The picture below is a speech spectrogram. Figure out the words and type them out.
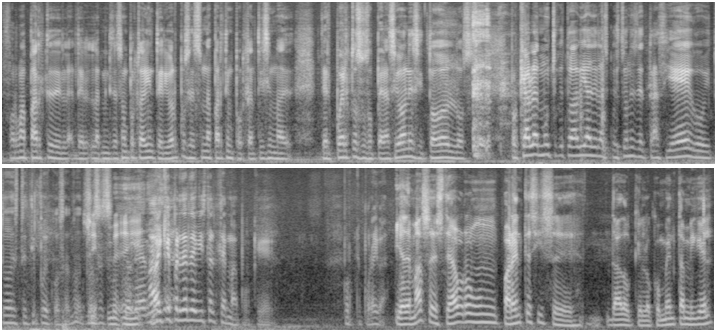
forma parte de la, de la administración portuaria interior, pues es una parte importantísima de- del puerto, sus operaciones y todos los, porque hablan mucho que todavía de las cuestiones de trasiego y todo este tipo de cosas, ¿no? Sí, Entonces, me- no hay que perder de vista el tema porque, porque por ahí va. Y además, este, abro un paréntesis, eh, dado que lo comenta Miguel,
